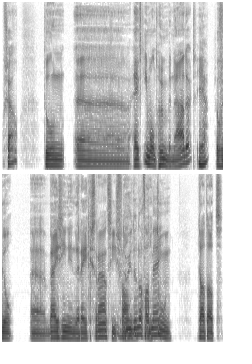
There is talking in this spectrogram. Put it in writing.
of zo, toen eh, heeft iemand hun benaderd. Ja. Zoveel, eh, wij zien in de registraties Doe van, je er nog van wat mee? toen dat dat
